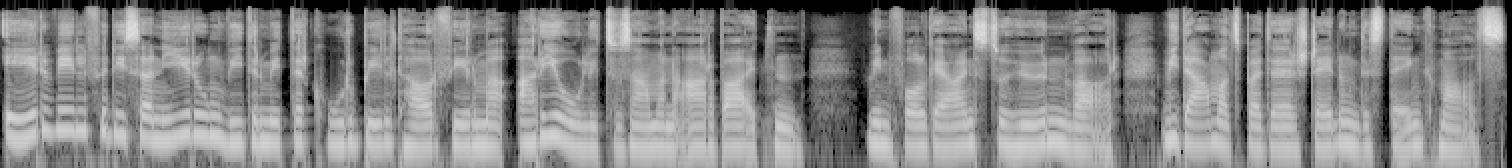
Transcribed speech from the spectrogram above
Er will für die Sanierung wieder mit der Kurbildhauerfirma Arioli zusammenarbeiten, wie in Folge 1 zu hören war, wie damals bei der Erstellung des Denkmals.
